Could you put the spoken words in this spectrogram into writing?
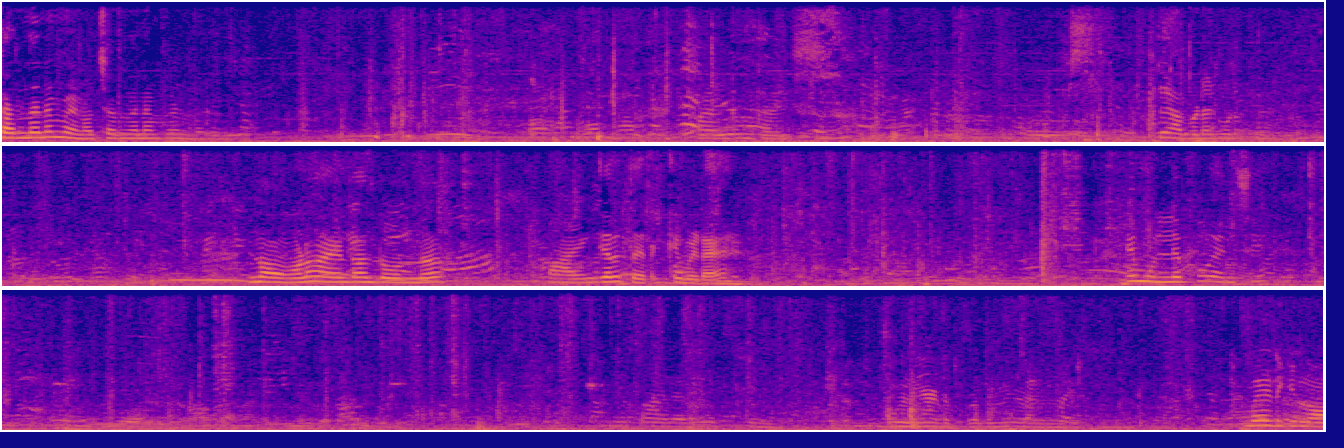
ചന്ദനം വേണോ? ചന്ദനം പഴം. ഇത് അവിടെ കൂടെ. ഓണം ആയിട്ടാന്ന് തോന്നുന്നു. ഭയങ്കര തിരക്ക് ഇവിടെ. ഈ മുല്ലപ്പൂ അടുപ്പതും മേടിക്കുന്നോ?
